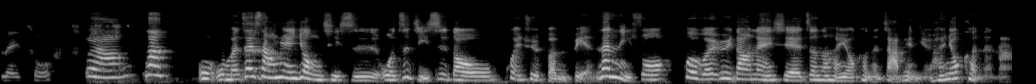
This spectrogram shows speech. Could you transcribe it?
没错，对啊。那我我们在上面用，其实我自己是都会去分辨。那你说会不会遇到那些真的很有可能诈骗你？很有可能啊。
